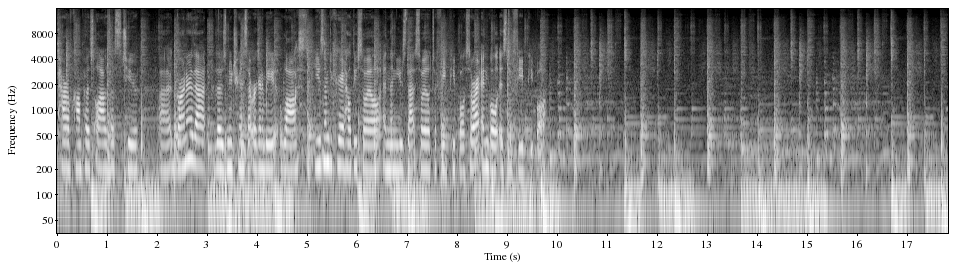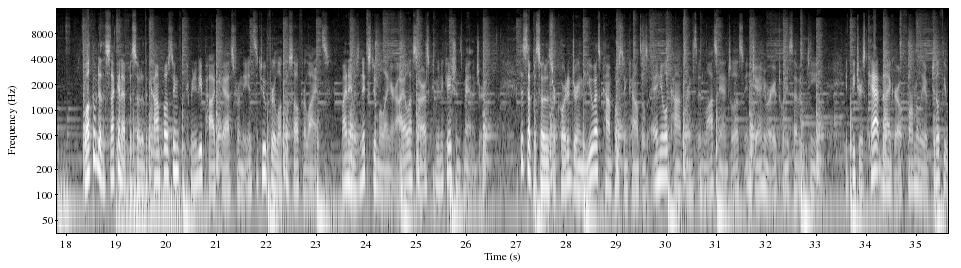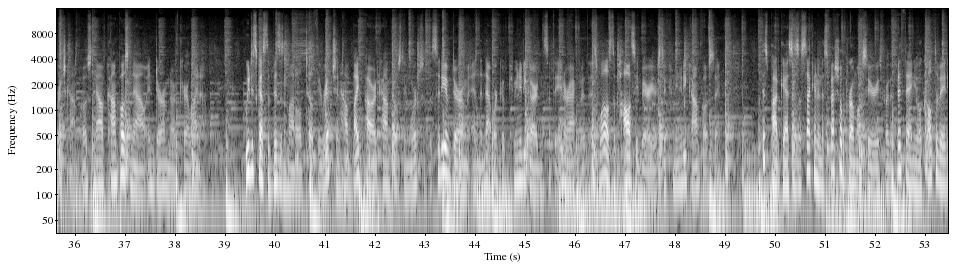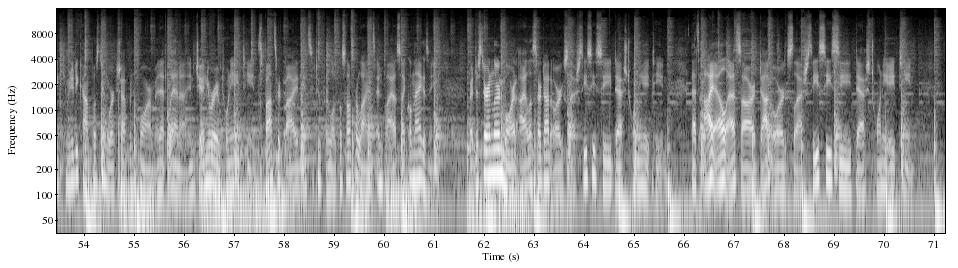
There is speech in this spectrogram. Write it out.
power of compost allows us to uh, garner that those nutrients that were going to be lost, use them to create healthy soil, and then use that soil to feed people. So our end goal is to feed people. Welcome to the second episode of the Composting for Community podcast from the Institute for Local Self Reliance. My name is Nick Stumo-Langer, ILSR's Communications Manager. This episode is recorded during the U.S. Composting Council's annual conference in Los Angeles in January of 2017. It features Kat Nigro, formerly of Tilthy Rich Compost, now of Compost Now in Durham, North Carolina. We discuss the business model of Tilthy Rich and how bike powered composting works with the City of Durham and the network of community gardens that they interact with, as well as the policy barriers to community composting. This podcast is a second in a special promo series for the fifth annual Cultivating Community Composting Workshop and Forum in Atlanta in January of 2018, sponsored by the Institute for Local Self-Reliance and Biocycle Magazine. Register and learn more at ilsr.org slash ccc-2018. That's ilsr.org slash ccc-2018.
